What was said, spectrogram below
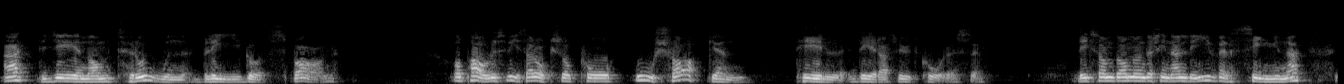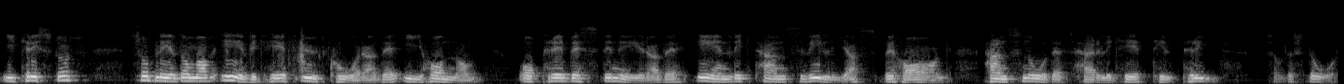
att genom tron bli Guds barn. Och Paulus visar också på orsaken till deras utkårelse. Liksom de under sina liv välsignats i Kristus så blev de av evighet utkårade i honom och predestinerade enligt hans viljas behag, hans nådes härlighet till pris, som det står.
